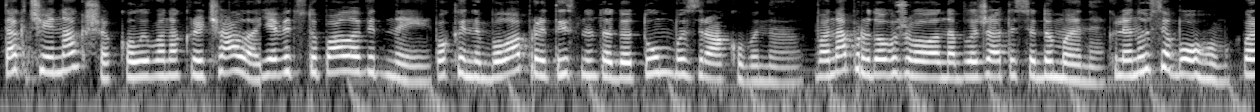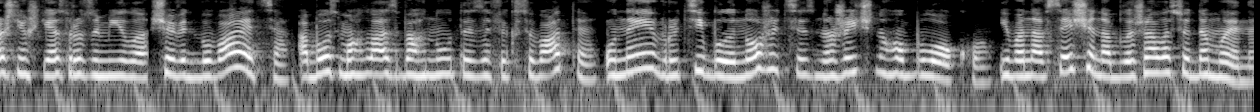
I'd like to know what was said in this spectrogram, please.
Так чи інакше, коли вона кричала, я відступала від неї, поки не була притиснута до тумби з раковиною. Вона продовжувала наближатися до мене. Клянуся Богом, перш ніж я зрозуміла, що відбувається, або змогла збагнути, зафіксувати, у неї в руці були ножиці з ножичного блоку, і вона все ще наближалася до мене.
